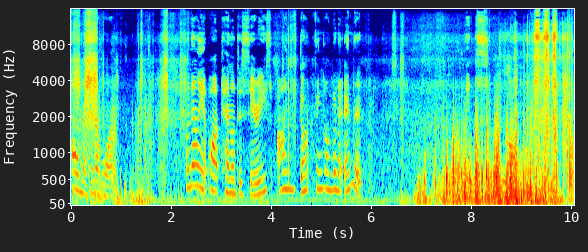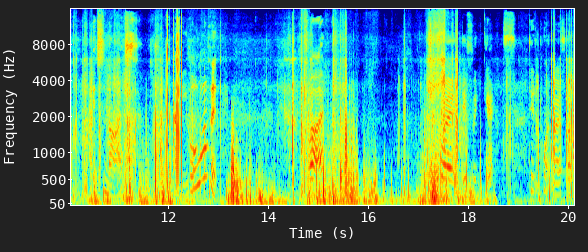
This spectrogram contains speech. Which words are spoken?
I'll make another one. We're nearly at part 10 of this series. I don't think I'm going to end it. It's long. It's nice. And people love it. But, if, I, if it gets to the point where I start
